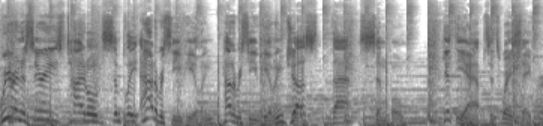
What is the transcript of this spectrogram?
We are in a series titled simply How to Receive Healing. How to Receive Healing. Just that simple. Get the apps, it's way safer.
